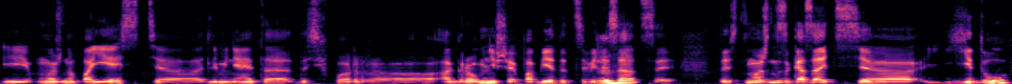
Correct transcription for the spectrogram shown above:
и можно поесть, э, для меня это до сих пор э, огромнейшая победа цивилизации. Угу. То есть можно заказать э, еду,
